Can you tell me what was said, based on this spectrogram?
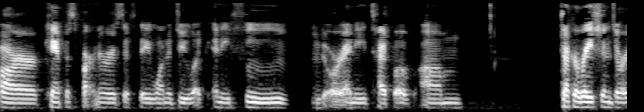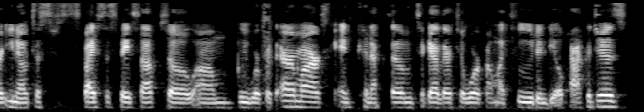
our campus partners if they want to do like any food or any type of um, decorations or you know to spice the space up. So um, we work with Aramark and connect them together to work on like food and deal packages.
